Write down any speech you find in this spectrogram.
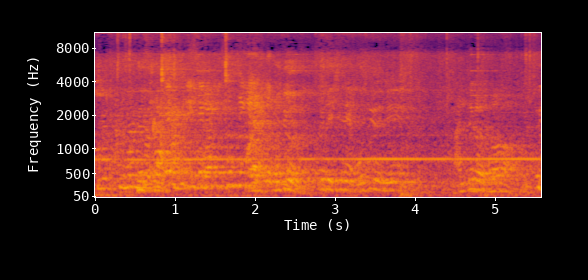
선택이 어디가 없잖아. 오디오 그 대신에 오디오는 만들어서 저작권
